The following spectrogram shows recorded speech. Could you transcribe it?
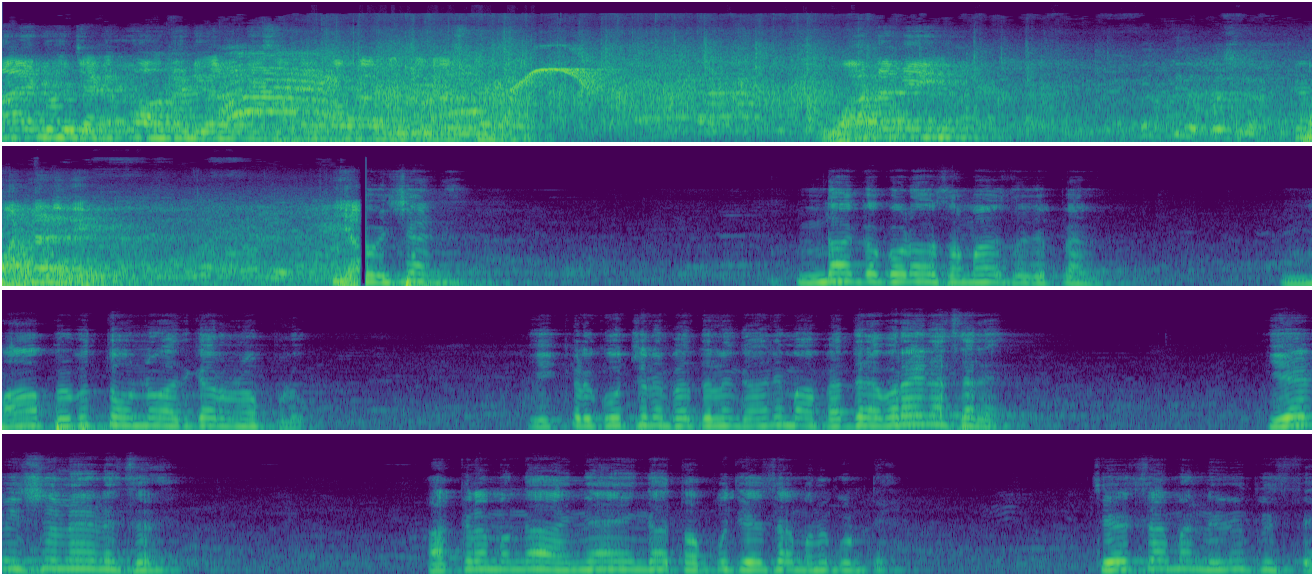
నాయకుడు జగన్మోహన్ రెడ్డి గారు ఈ సందర్భంగా గుర్తు చేసుకుంటాం ఓటమి ఒంటరిది విషయాన్ని ఇందాక కూడా సమావేశంలో చెప్పాను. మా ప్రభుత్వం ఉన్న అధికారం ఉన్నప్పుడు ఇక్కడ కూర్చున్న పెద్దలు కానీ మా పెద్దలు ఎవరైనా సరే ఏ విషయంలో అయినా సరే అక్రమంగా అన్యాయంగా తప్పు చేశామనుకుంటే చేశామని నిరూపిస్తే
